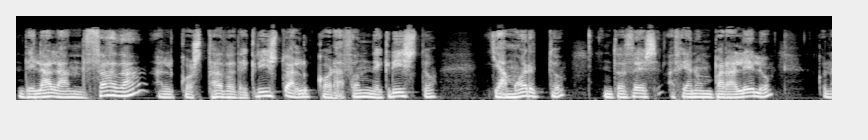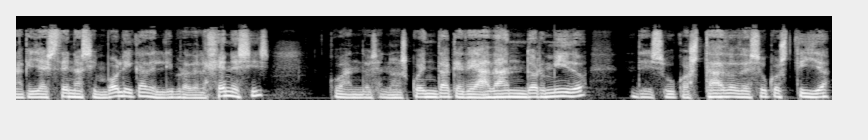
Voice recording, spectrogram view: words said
de la lanzada al costado de Cristo, al corazón de Cristo, ya muerto. Entonces hacían un paralelo con aquella escena simbólica del libro del Génesis, cuando se nos cuenta que de Adán dormido, de su costado, de su costilla,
